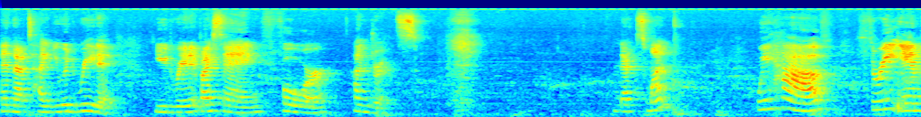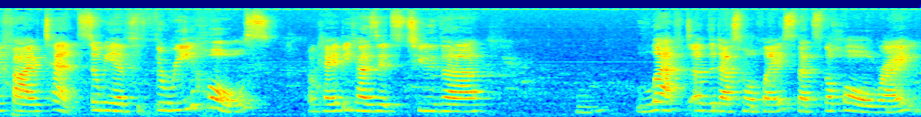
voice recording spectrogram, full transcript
And that's how you would read it. You'd read it by saying 4 hundredths. Next one, we have 3 and 5 tenths. So we have three wholes, okay, because it's to the left of the decimal place, that's the whole, right?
